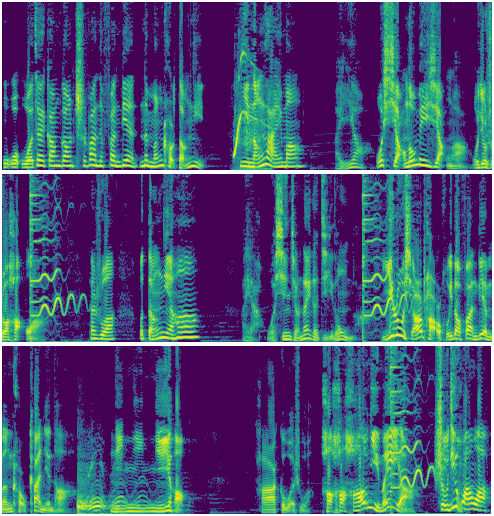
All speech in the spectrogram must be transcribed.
我我在刚刚吃饭的饭店那门口等你，你能来吗？”哎呀，我想都没想啊，我就说好啊。他说：“我等你哈。”哎呀，我心情那个激动啊，一路小跑回到饭店门口，看见他，你你你好。他跟我说：“好好好，你妹呀！手机还我！”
